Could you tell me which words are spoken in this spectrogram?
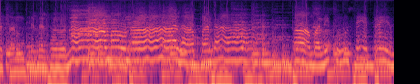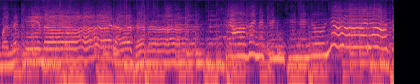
జీవన సంధ్యలలో నా మౌనాలాపన ఆమని పూసే ప్రేమలకే నారాధన రావణ సంచలలో నారాగాలాపన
